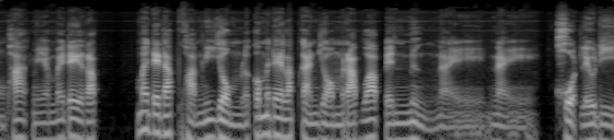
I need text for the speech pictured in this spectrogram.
2 ภาคเนี้ไม่ได้รับไม่ได้รับความนิยม แล้วก็ไม่ได้รับการยอมรับว่าเป็นหนึ่งในในโหดเร็วดี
